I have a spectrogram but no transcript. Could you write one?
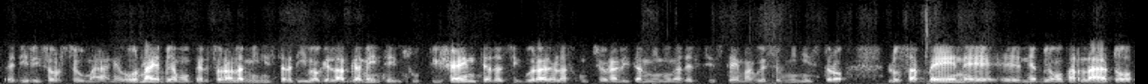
eh, di risorse umane. Ormai abbiamo un personale amministrativo che è largamente insufficiente ad assicurare la funzionalità minima del sistema, questo il Ministro lo sa bene, eh, ne abbiamo parlato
